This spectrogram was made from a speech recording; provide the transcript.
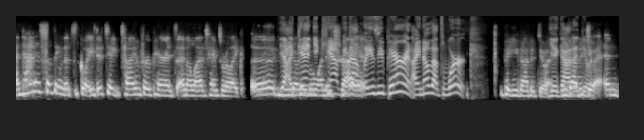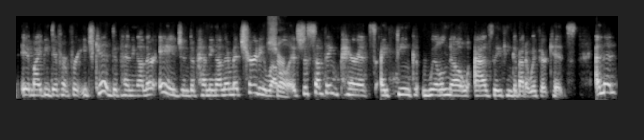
and that is something that's going to take time for parents. And a lot of times we're like, yeah, again, you can't be that it. lazy parent. I know that's work. But you got to do it. You got to do, do it. it. And it might be different for each kid depending on their age and depending on their maturity level. Sure. It's just something parents, I think, will know as they think about it with their kids. And then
